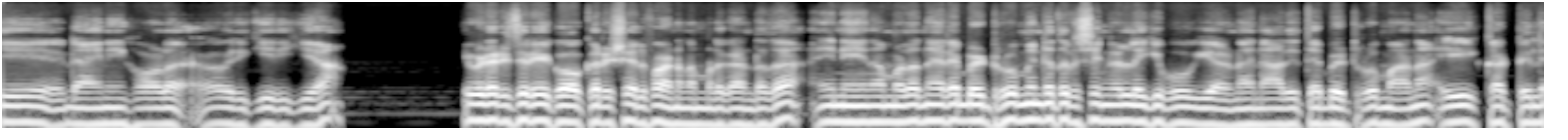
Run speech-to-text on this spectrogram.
ഈ ഡൈനിങ് ഹാൾ ഒരുക്കിയിരിക്കുക. ഇവിടെ ഒരു ചെറിയ കോക്കറി ഷെൽഫാണ് നമ്മൾ കണ്ടത്. ഇനി നമ്മൾ നേരെ ബെഡ്റൂമിന്റെ ദൃശ്യങ്ങളിലേക്ക് പോവുകയാണ്. ആദ്യത്തെ ബെഡ്റൂമാണ് ഈ കട്ടിൽ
